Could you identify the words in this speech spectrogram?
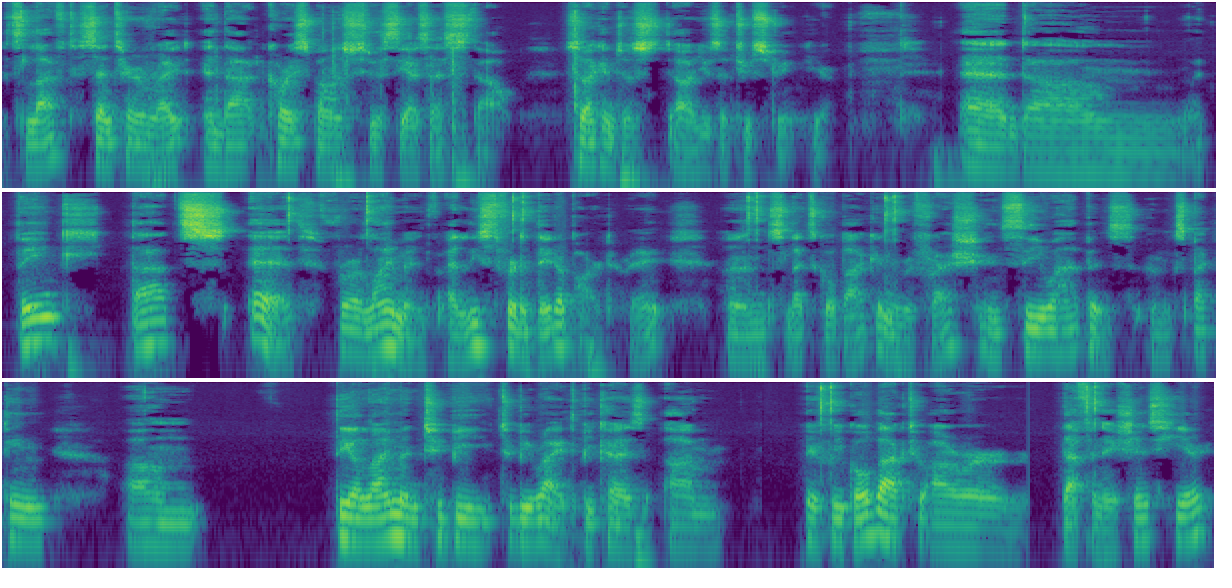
it's left, center, and right, and that corresponds to CSS style. So I can just uh, use a toString here. And um, I think that's it for alignment, at least for the data part, right? And let's go back and refresh and see what happens. I'm expecting um, the alignment to be to be right because um, if we go back to our definitions here,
